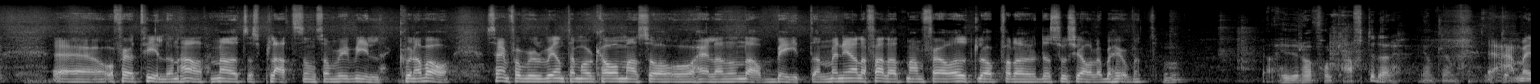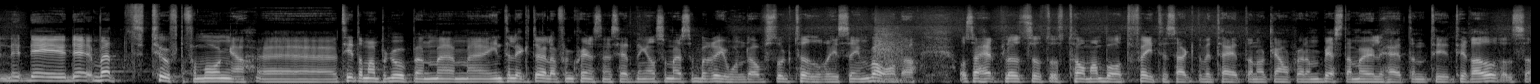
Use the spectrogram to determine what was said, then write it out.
Eh, och få till den här mötesplatsen som vi vill kunna vara. Sen får vi väl vänta med att kramas och, och hela den där biten. Men i alla fall att man får utlopp för det, det sociala behovet. Mm. Ja, hur har folk haft det där egentligen? Ja, men det, det har varit tufft för många. Eh, tittar man på gruppen med, med, intellektuella funktionsnedsättningar som är så beroende av struktur i sin vardag och så helt plötsligt så tar man bort fritidsaktiviteten och kanske den bästa möjligheten till, till rörelse.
